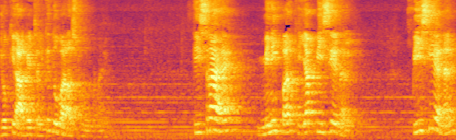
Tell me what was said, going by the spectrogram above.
जो कि आगे चल के दोबारा स्टोन बनाए। तीसरा है मिनी पर्क या पीसीएनएल पीसीएनएल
